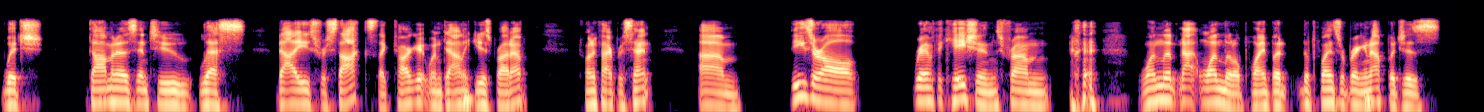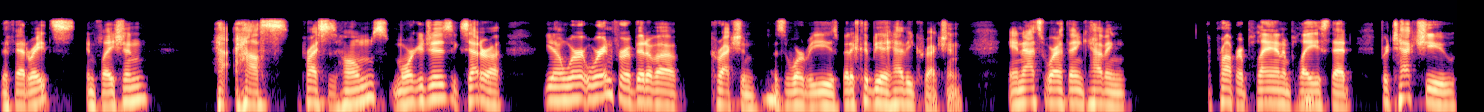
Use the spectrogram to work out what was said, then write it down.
which dominoes into less values for stocks like target went down like you just brought up 25% um, these are all ramifications from one not one little point but the points we're bringing up which is the fed rates inflation house prices, homes, mortgages, etc. You know, we're we're in for a bit of a correction, is the word we use, but it could be a heavy correction, and that's where I think having a proper plan in place that protects you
